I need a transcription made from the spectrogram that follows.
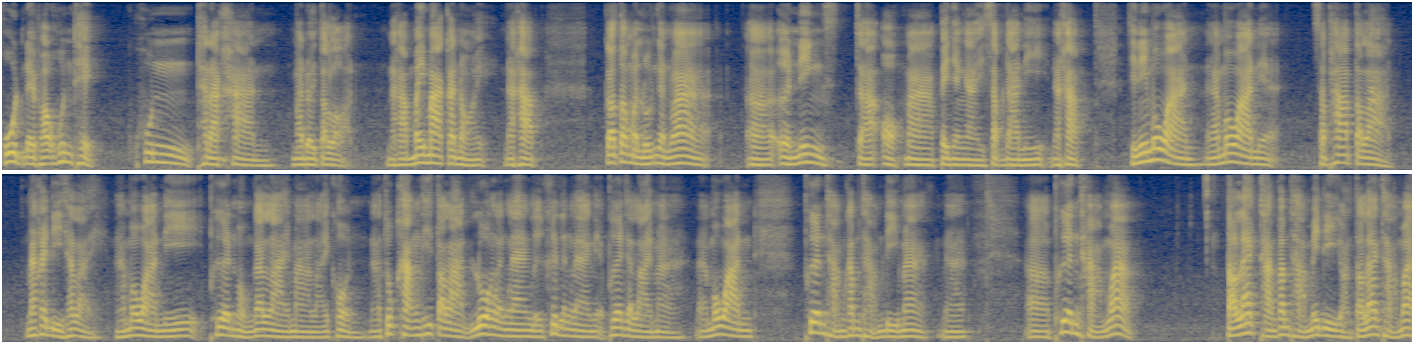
หุ้นโดยเฉพาะหุ้นเทคหุ้นธนาคาร มาโดยตลอดนะครับไม่มากก็น้อยนะครับ ก็ต้องมาลุ้นกันว่าเออร์เน็งจะออกมาเป็นยังไงสัปดาห์นี้นะครับ ทีนี้เมื่อวานนะเมื่อวานเนี่ยสภาพตลาดไม่ค่อยดีเท่าไหร่นะเมื่อวานนี้เพื่อนผมก็ไลน์มาหลายคนนะทุกครั้งที่ตลาดล่วงแรงๆ หรือขึ้นแรงๆเนี่ยเพื่อนจะไลน์มานะเมื่อวานเพื่อนถามคำถามดีมากนะเเพื่อนถามว่าตอนแรกถามคำถามไม่ดีก่อน ตอนแรกถามว่า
